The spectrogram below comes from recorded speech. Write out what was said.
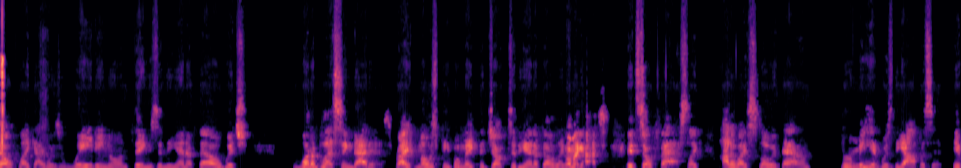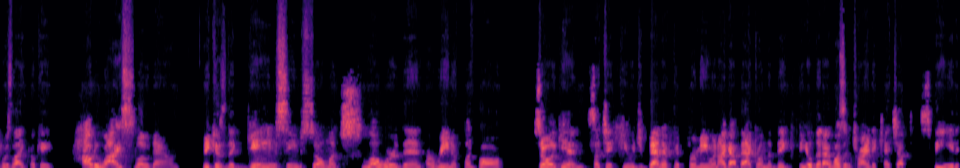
felt like I was waiting on things in the NFL, which what a blessing that is, right? Most people make the jump to the NFL like, oh my gosh, it's so fast. Like, how do I slow it down? For me, it was the opposite. It was like, okay, how do I slow down? Because the game seems so much slower than arena football. So again, such a huge benefit for me when I got back on the big field that I wasn't trying to catch up to speed.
